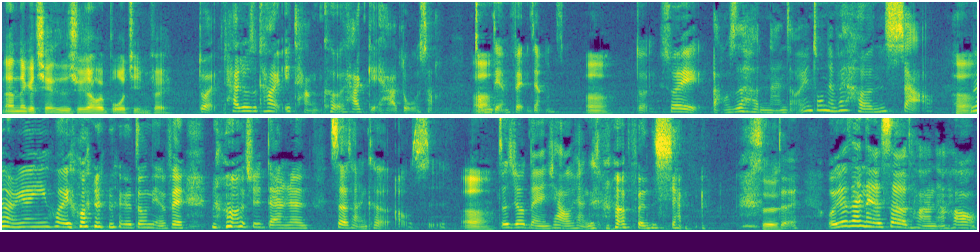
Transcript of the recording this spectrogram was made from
那那个钱是学校会拨经费？对他就是看一堂课，他给他多少钟点费这样子。嗯对，所以老师很难找，因为钟点费很少。没嗯有人愿意会为了那个钟点费，然后去担任社团课老师。嗯，这就等一下我想跟大家分享。是。对我就在那个社团，然后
